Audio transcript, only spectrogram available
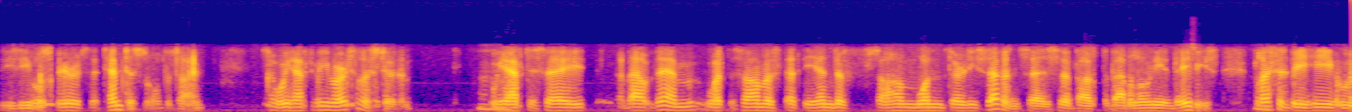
these evil spirits that tempt us all the time. So we have to be merciless to them. Mm-hmm. We have to say about them what the psalmist at the end of Psalm 137 says about the Babylonian babies. Blessed be he who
